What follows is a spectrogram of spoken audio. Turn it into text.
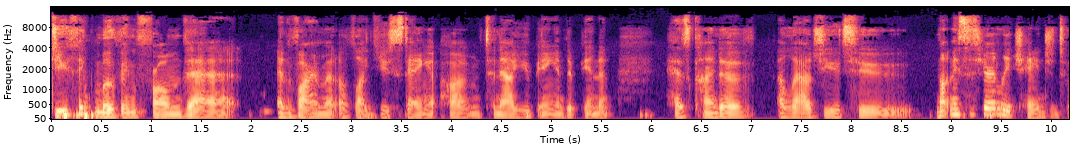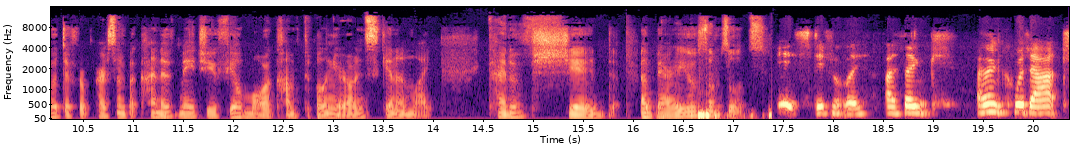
Do you think moving from the environment of like you staying at home to now you being independent has kind of allowed you to not necessarily change into a different person, but kind of made you feel more comfortable in your own skin and like kind of shed a barrier of some sorts? Yes, definitely. I think I think without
